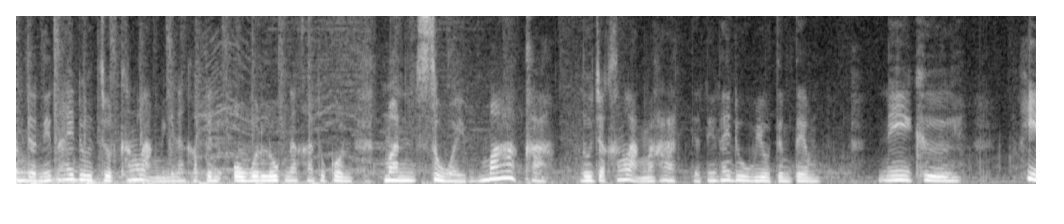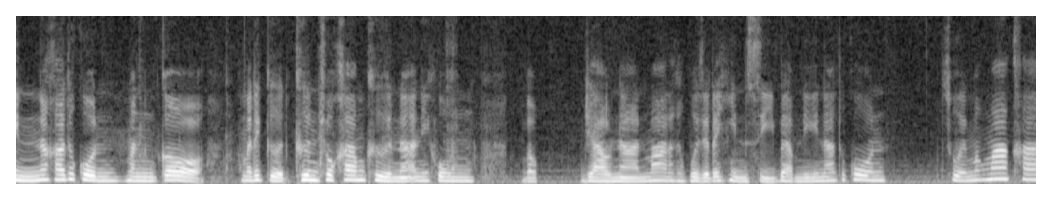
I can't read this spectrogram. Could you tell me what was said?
คนเดี๋ยวนิดให้ดูจุดข้างหลังนี้นะคะ เป็น Overlook นะคะ ทุกคนมันสวยมากค่ะ ดูจากข้างหลังนะคะ เดี๋ยวนิดให้ดูวิวเต็มๆ นี่คือหินนะคะทุกคนมันก็ไม่ได้เกิดขึ้นชั่วข้ามคืนนะ อันนี้คงแบบยาวนานมากนะคะเพื่อจะได้หินสีแบบนี้นะ ทุกคนสวยมากๆค่ะ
